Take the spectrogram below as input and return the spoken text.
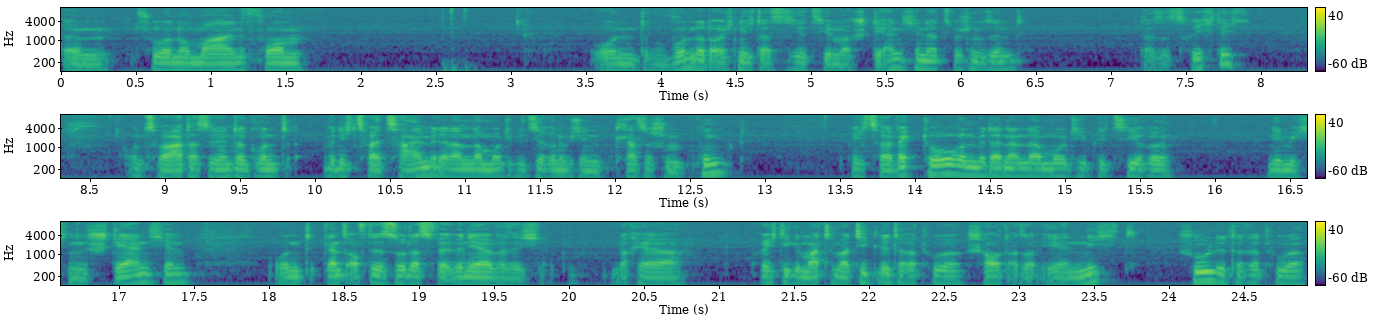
ähm, zur normalen Form. Und wundert euch nicht, dass es jetzt hier mal Sternchen dazwischen sind. Das ist richtig. Und zwar hat das den Hintergrund, wenn ich zwei Zahlen miteinander multipliziere, nämlich den klassischen Punkt. Wenn ich zwei Vektoren miteinander multipliziere, nehme ich ein Sternchen. Und ganz oft ist es so, dass wenn ihr, was ich, nachher richtige Mathematikliteratur schaut, also eher nicht Schulliteratur,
